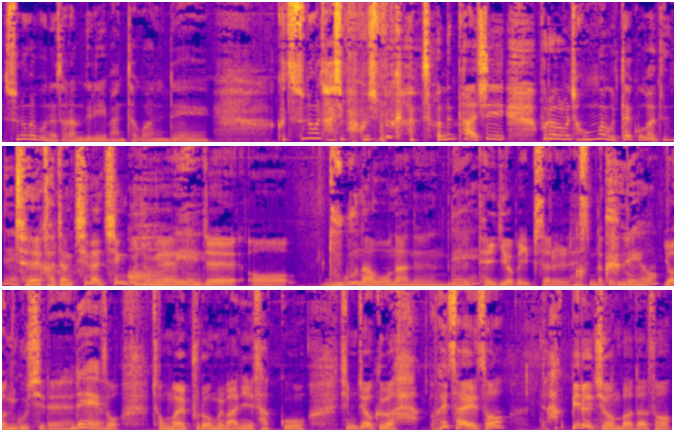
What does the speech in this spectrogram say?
수능을 보는 사람들이 많다고 하는데 그 수능을 다시 보고 싶을까요? 저는 다시 보라 그러면 정말 못할 것 같은데. 제 가장 친한 친구 어, 중에 예. 이제 어 누구나 원하는 그 네. 그 대기업에 입사를 아, 했습니다. 아, 그래요? 연구실에. 네. 그래서 정말 부러움을 많이 샀고 심지어 그 회사에서 학비를 지원받아서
